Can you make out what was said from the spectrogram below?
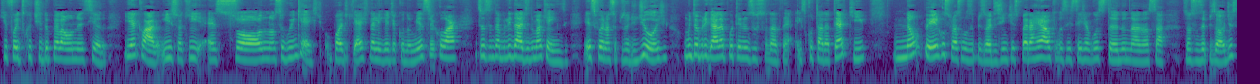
que foi discutido pela ONU esse ano. E é claro, isso aqui é só no nosso Greencast, o podcast da Liga de Economia Circular e Sustentabilidade do Mackenzie. Esse foi o nosso episódio de hoje. Muito obrigada por ter nos escutado até, escutado até aqui. Não perca os próximos episódios, a gente espera real que você esteja gostando na nossa, dos nossos episódios.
